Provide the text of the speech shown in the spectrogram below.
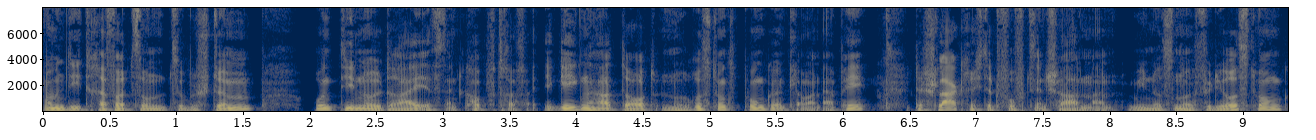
um die Trefferzone zu bestimmen Und die 03 ist ein Kopftreffer. Ihr Gegner hat dort 0 Rüstungspunkte, in Klammern RP. Der Schlag richtet 15 Schaden an. Minus 0 für die Rüstung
